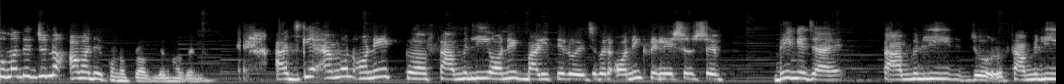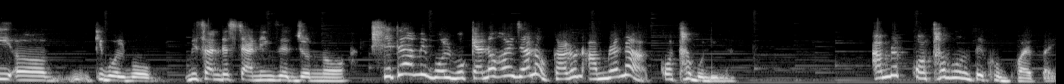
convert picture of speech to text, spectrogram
তোমাদের জন্য আমাদের কোনো প্রবলেম হবে না। আজকে এমন অনেক ফ্যামিলি অনেক বাড়িতে রয়েছে বা অনেক রিলেশনশিপ ভেঙে যায়। ফ্যামিলি ফ্যামিলি কি বলব? মিসআন্ডারস্ট্যান্ডিংস এর জন্য। সেটা আমি বলব কেন হয় জানো? কারণ আমরা না কথা বলি না। আমরা কথা বলতে খুব ভয় পাই।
